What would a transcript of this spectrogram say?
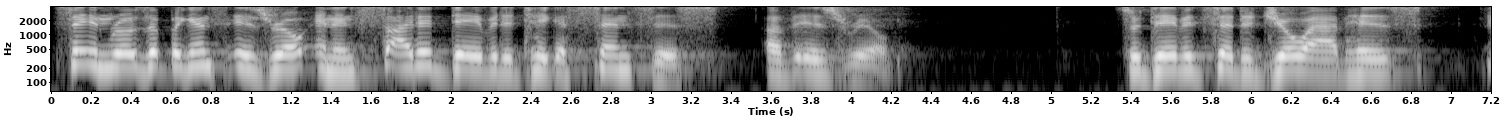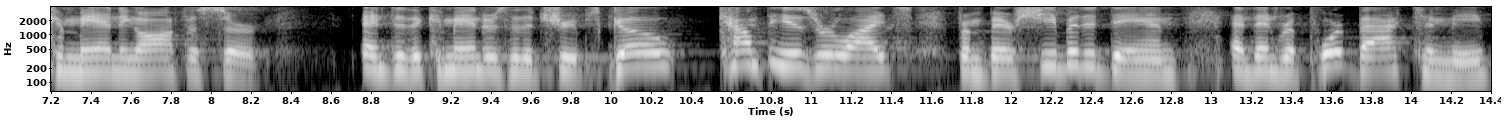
Satan rose up against Israel and incited David to take a census of Israel. So David said to Joab, his commanding officer, and to the commanders of the troops, Go count the Israelites from Beersheba to Dan, and then report back to me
